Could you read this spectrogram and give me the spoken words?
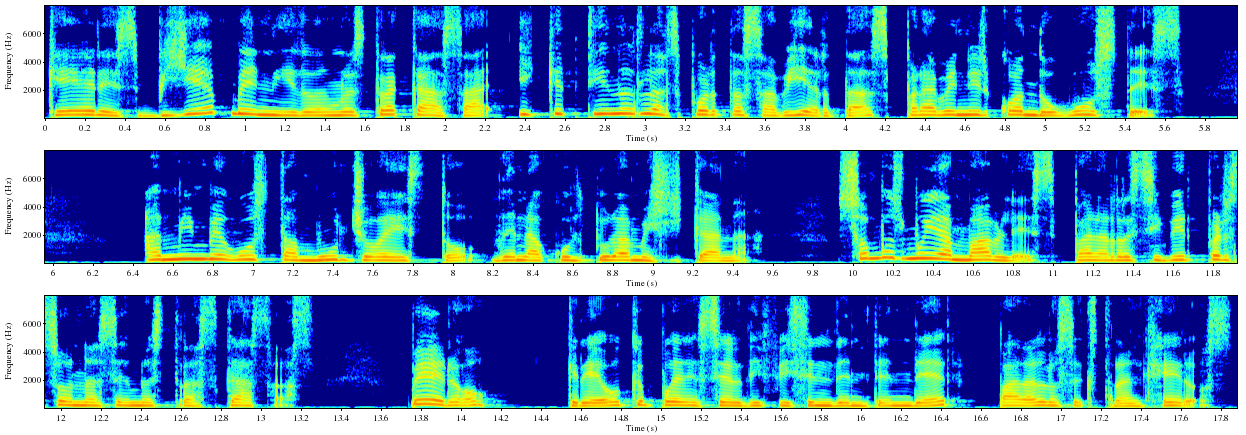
que eres bienvenido en nuestra casa y que tienes las puertas abiertas para venir cuando gustes a mí me gusta mucho esto de la cultura mexicana. Somos muy amables para recibir personas en nuestras casas, pero creo que puede ser difícil de entender para los extranjeros.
